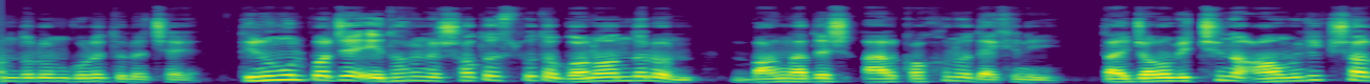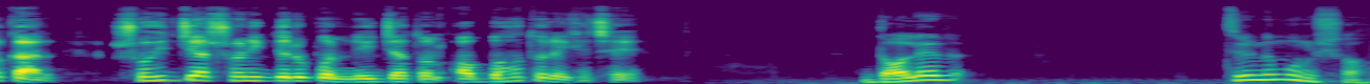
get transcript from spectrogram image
আন্দোলন গড়ে তুলেছে। তৃণমূল পর্যায়ে এ ধরনের স্বতঃস্ফূর্ত গণ আন্দোলন বাংলাদেশ আর কখনো দেখেনি। তাই জনবিচ্ছিন্ন আওয়ামী লীগ সরকার শহীদ জিয়ার সৈনিকদের উপর নির্যাতন অব্যাহত রেখেছে। দলের তৃণমূল সহ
